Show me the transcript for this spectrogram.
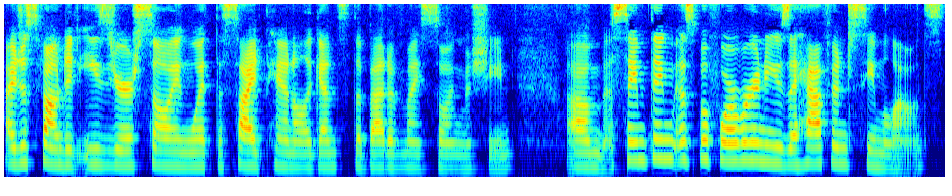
I just found it easier sewing with the side panel against the bed of my sewing machine. Um, same thing as before, we're going to use a half inch seam allowance.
